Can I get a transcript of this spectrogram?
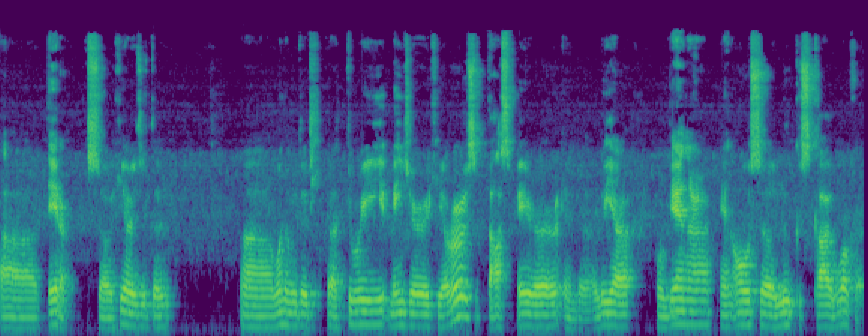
uh, data. So here is the one of the three major heroes, Darth Vader and uh, Leia Organa, and also Luke Skywalker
